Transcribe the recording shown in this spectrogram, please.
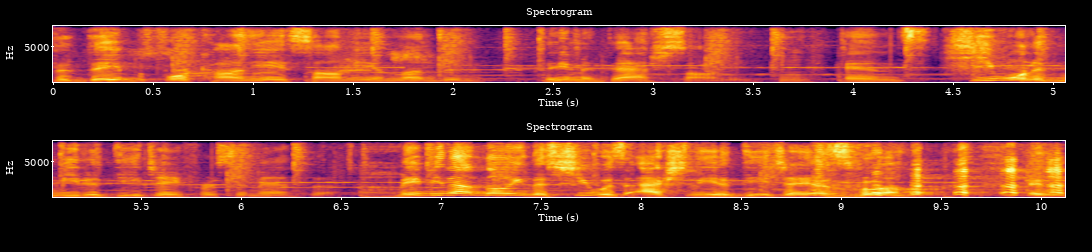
the day before Kanye saw me in London, Damon Dash saw me, Hmm. and he wanted me to DJ for Samantha. Uh-huh. Maybe not knowing that she was actually a DJ as well. and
